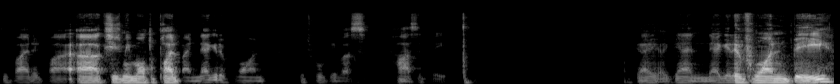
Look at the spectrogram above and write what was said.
divided by, uh, excuse me, multiplied by negative 1, which will give us positive 8. Okay, again, negative 1b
